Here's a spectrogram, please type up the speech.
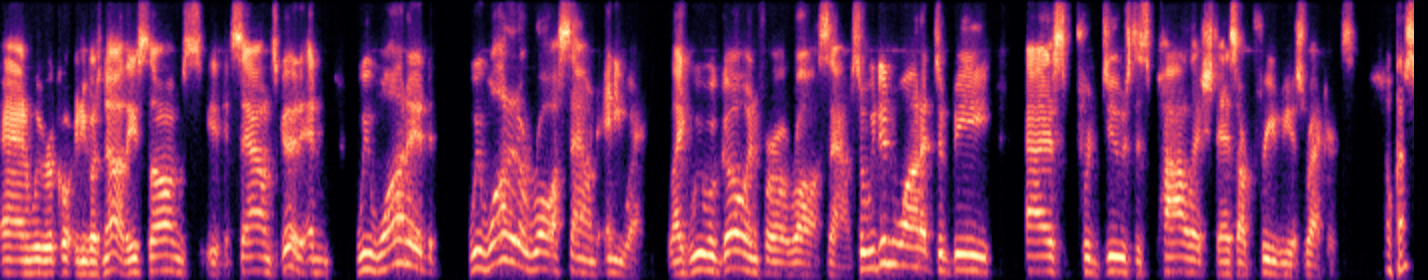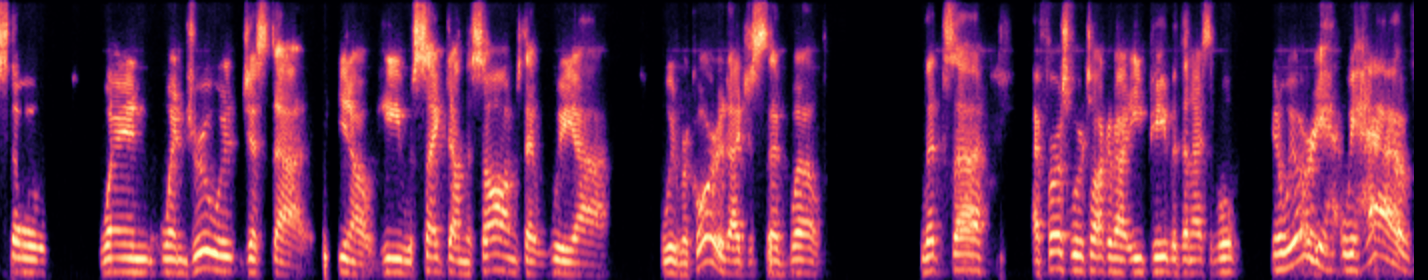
and we record and he goes no these songs it, sounds good. And we wanted we wanted a raw sound anyway. Like we were going for a raw sound. So we didn't want it to be as produced as polished as our previous records. Okay. So when when drew was just uh you know he was psyched on the songs that we uh we recorded i just said well let's uh at first we were talking about ep but then i said well you know we already ha- we have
